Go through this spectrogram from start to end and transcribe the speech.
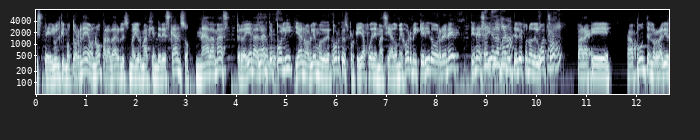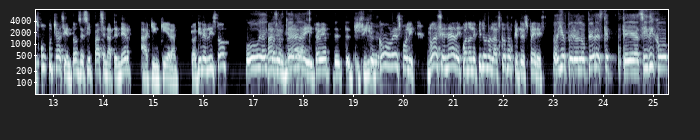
este, el último torneo, ¿no? Para darles mayor margen de descanso, nada más. Pero de ahí en adelante, Poli, ya no hablemos de deportes porque ya fue demasiado. Mejor, mi querido René, tienes ahí a la mano el teléfono del WhatsApp para que apunten los radioescuchas y entonces sí pasen a atender a quien quieran. ¿Lo tienes listo? Uy, no haces nada y todavía. ¿Cómo ves, Poli? No hace nada y cuando le pide uno las cosas que te esperes. Oye, pero lo peor es que, que así dijo:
